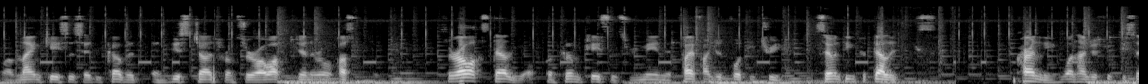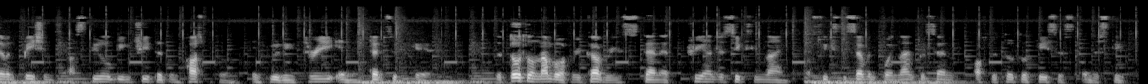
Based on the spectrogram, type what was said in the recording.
while 9 cases had recovered and discharged from Sarawak General Hospital. Sarawak's tally of confirmed cases remained at 543, 17 fatalities. Currently, 157 patients are still being treated in hospital, including 3 in intensive care. The total number of recoveries stand at 369, or 67.9% of the total cases in the state.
